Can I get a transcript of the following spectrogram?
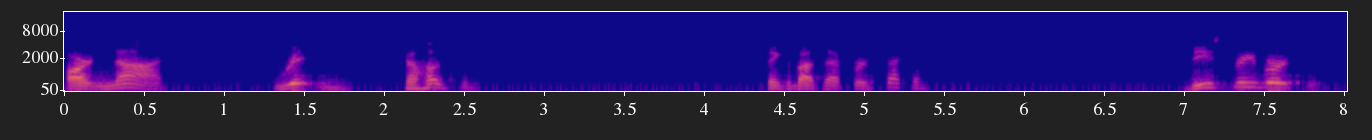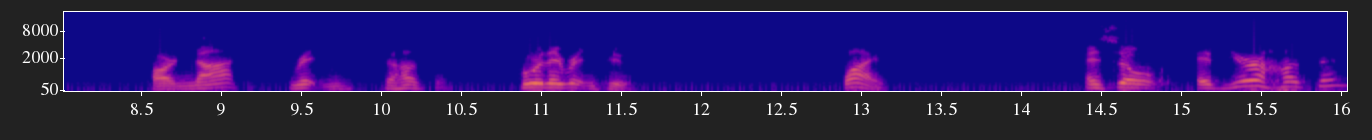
are not written to husbands. Think about that for a second. These three verses are not written to husbands. Who are they written to? Wives. And so, if you're a husband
